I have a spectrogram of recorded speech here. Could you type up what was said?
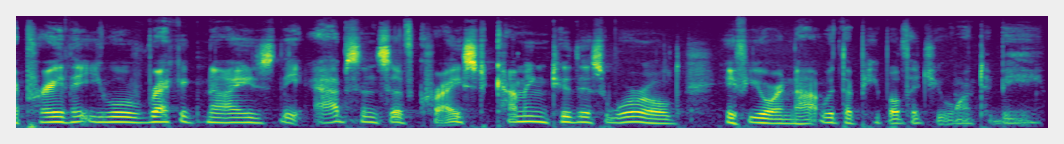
I pray that you will recognize the absence of Christ coming to this world if you are not with the people that you want to be.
